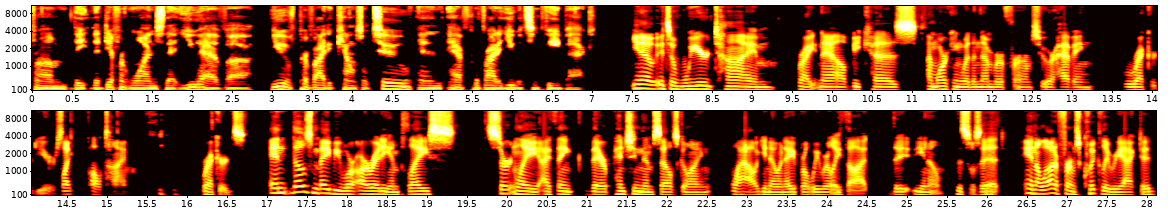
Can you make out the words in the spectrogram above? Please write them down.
from the, the different ones that you have, uh, you have provided counsel to and have provided you with some feedback. You know, it's a weird time right now because I'm working with a number of firms who are having record years, like all time records. And those maybe were already in place. Certainly, I think they're pinching themselves going, wow, you know, in April, we really thought the, you know, this was it. And a lot of firms quickly reacted,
